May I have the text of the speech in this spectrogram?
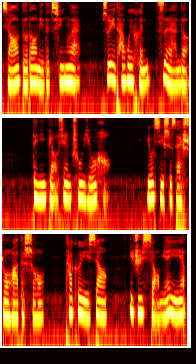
想要得到你的青睐，所以他会很自然的对你表现出友好，尤其是在说话的时候，他可以像一只小绵一样、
